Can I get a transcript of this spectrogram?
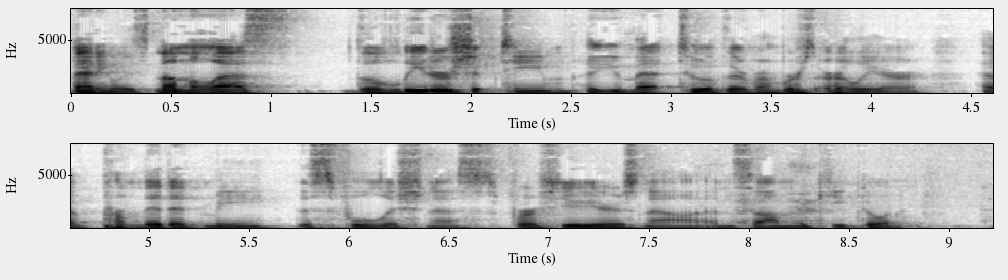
anyways, nonetheless, the leadership team, who you met two of their members earlier, have permitted me this foolishness for a few years now, and so I'm going to keep doing it.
